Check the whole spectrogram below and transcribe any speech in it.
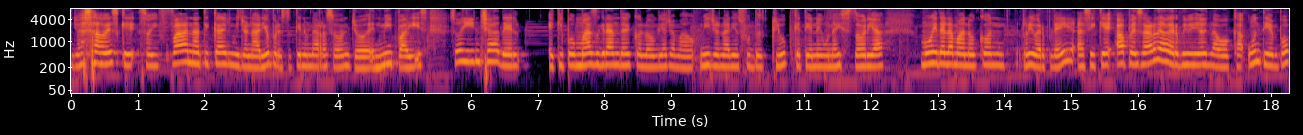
ya sabes que soy fanática del millonario, pero esto tiene una razón. Yo en mi país soy hincha del equipo más grande de Colombia llamado Millonarios Fútbol Club, que tiene una historia muy de la mano con River Plate. Así que a pesar de haber vivido en la boca un tiempo,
